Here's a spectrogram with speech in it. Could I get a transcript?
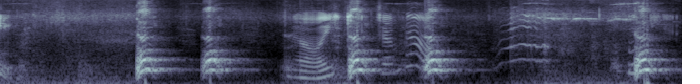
No, you can't jump out. Oh.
